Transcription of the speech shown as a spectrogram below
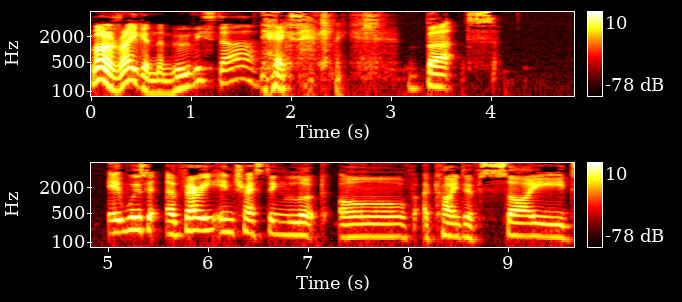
Ronald Reagan, the movie star? exactly. But it was a very interesting look of a kind of side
